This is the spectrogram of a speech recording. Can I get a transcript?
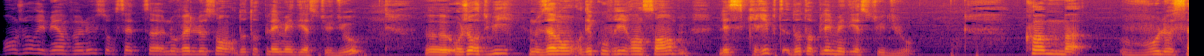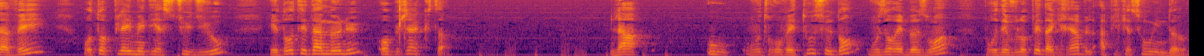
Bonjour et bienvenue sur cette nouvelle leçon d'Autoplay Media Studio. Euh, aujourd'hui, nous allons découvrir ensemble les scripts d'Autoplay Media Studio. Comme vous le savez, Autoplay Media Studio est doté d'un menu Object. Là où vous trouvez tout ce dont vous aurez besoin pour développer d'agréables applications Windows.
